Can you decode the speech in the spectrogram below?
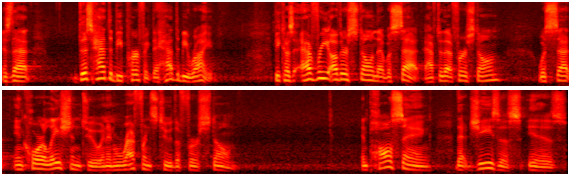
is that this had to be perfect, it had to be right because every other stone that was set after that first stone was set in correlation to and in reference to the first stone. And Paul's saying that Jesus is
